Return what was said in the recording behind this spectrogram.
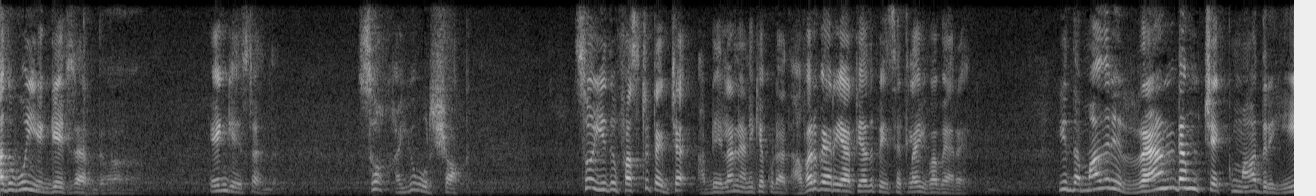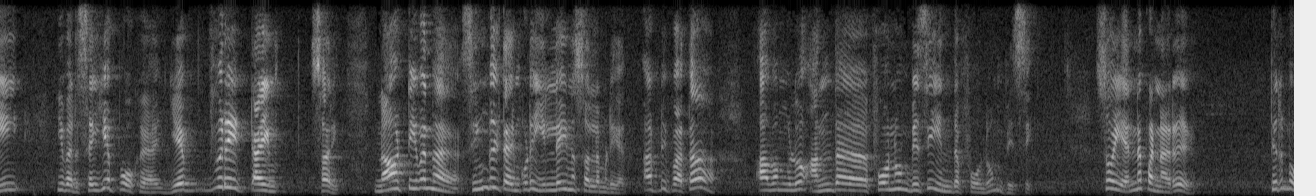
அதுவும் எங்கேஜாக இருந்தது. எங்கேஜாக இருந்தது. ஸோ ஐயோ ஒரு ஷாக் ஸோ இது ஃபஸ்ட்டு டைம் சே அப்படியெல்லாம் நினைக்கக்கூடாது அவர் வேறு யார்ட்டையாவது பேசிக்கலாம் இவ வேற. இந்த மாதிரி ரேண்டம் செக் மாதிரி இவர் செய்ய போக every time sorry not even single time கூட இல்லைன்னு சொல்ல முடியாது. அப்படி பார்த்தா அவங்களும் அந்த ஃபோனும் பிஸி இந்த ஃபோனும் பிஸி ஸோ என்ன பண்ணார்? திரும்ப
